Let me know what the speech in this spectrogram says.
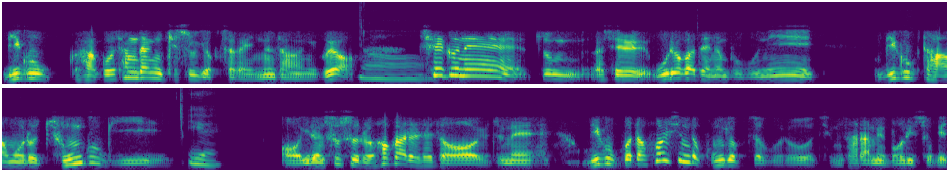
미국하고 상당히 기술 격차가 있는 상황이고요. 어, 최근에 좀 사실 우려가 되는 부분이 미국 다음으로 중국이 예. 어, 이런 수술을 허가를 해서 요즘에 미국보다 훨씬 더 공격적으로 지금 사람의 머릿속에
